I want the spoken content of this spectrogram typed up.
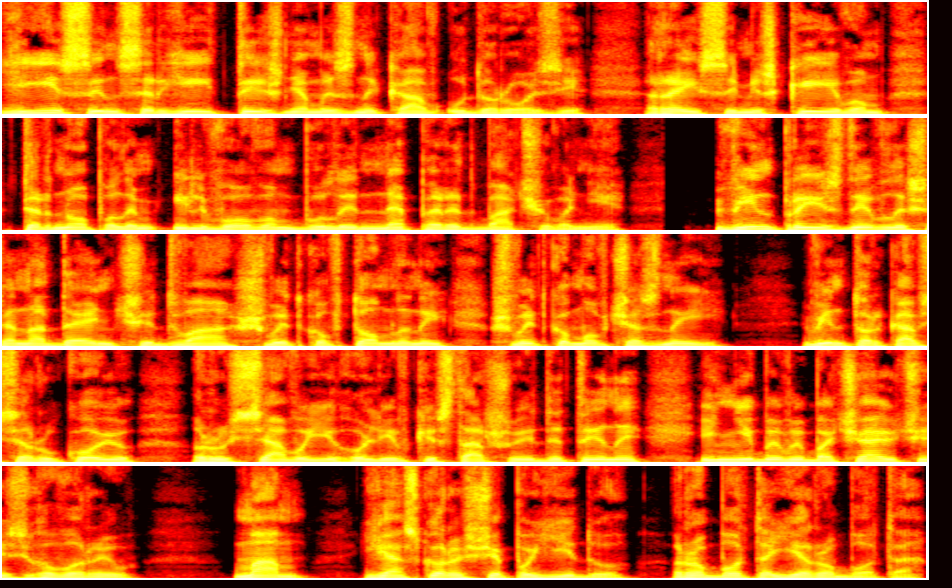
Її син Сергій тижнями зникав у дорозі. Рейси між Києвом, Тернополем і Львовом були непередбачувані. Він приїздив лише на день чи два, швидко втомлений, швидко мовчазний. Він торкався рукою русявої голівки старшої дитини і, ніби вибачаючись, говорив Мам, я скоро ще поїду. Робота є робота.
